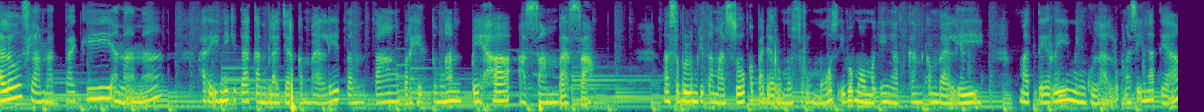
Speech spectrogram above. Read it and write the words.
Halo, selamat pagi anak-anak. Hari ini kita akan belajar kembali tentang perhitungan pH asam basa. Nah, sebelum kita masuk kepada rumus-rumus, Ibu mau mengingatkan kembali materi minggu lalu. Masih ingat ya?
